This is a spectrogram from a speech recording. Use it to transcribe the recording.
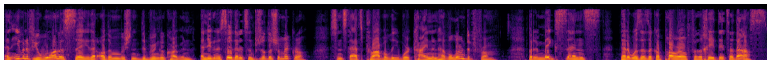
And even if you want to say that Adam Rishon did bring a carbon, and you're going to say that it's in Pshuta Shemikra, since that's probably where Cain and Hevel learned it from. But it makes sense that it was as a kapara for the Chet Tzadas.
